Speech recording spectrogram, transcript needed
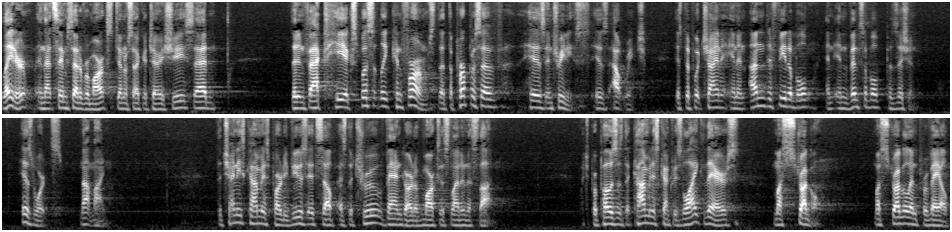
Later, in that same set of remarks, General Secretary Xi said that in fact he explicitly confirms that the purpose of his entreaties, his outreach, is to put China in an undefeatable and invincible position. His words, not mine. The Chinese Communist Party views itself as the true vanguard of Marxist Leninist thought, which proposes that communist countries like theirs must struggle, must struggle and prevail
